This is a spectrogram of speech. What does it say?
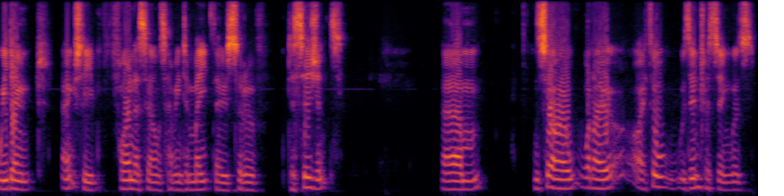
we don't actually find ourselves having to make those sort of decisions. Um, and so, what I, I thought was interesting was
